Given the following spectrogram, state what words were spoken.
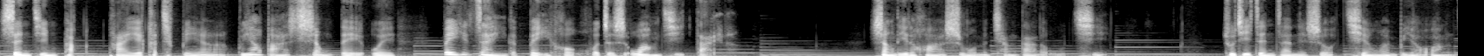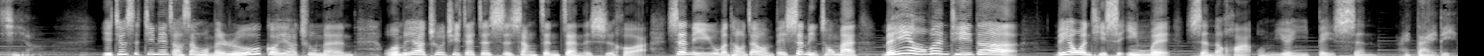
圣经拍拍也卡这边啊，不要把兄弟为背在你的背后，或者是忘记带了。上帝的话是我们强大的武器。出去征战的时候，千万不要忘记啊！也就是今天早上，我们如果要出门，我们要出去在这世上征战的时候啊，圣灵与我们同在，我们被圣灵充满，没有问题的，没有问题，是因为神的话，我们愿意被神来带领，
